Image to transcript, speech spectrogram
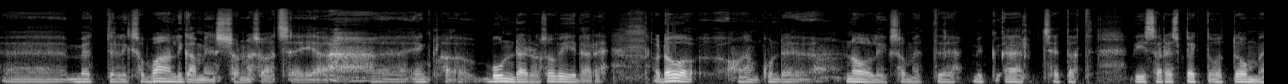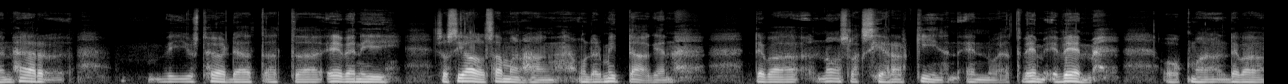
äh, mötte liksom vanliga människorna så att säga, enkla bonder och så vidare. Och då han kunde nå liksom ett mycket ärligt sätt att visa respekt åt dem. Men här vi just hörde att, att äh, även i social sammanhang under middagen det var någon slags hierarki ännu, att vem är vem? Och man, det var,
